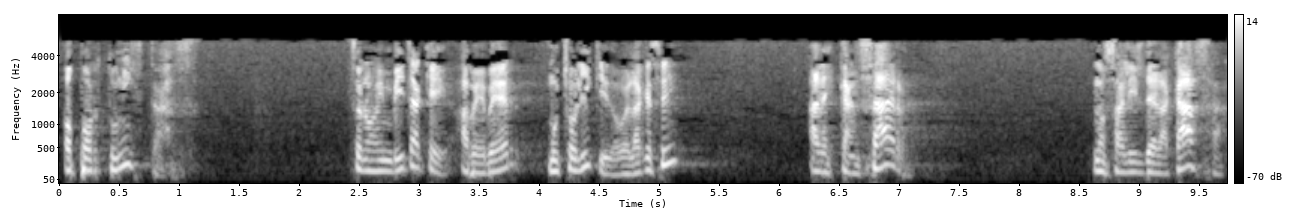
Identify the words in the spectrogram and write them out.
oportunistas. Se nos invita a qué? A beber mucho líquido, ¿verdad que sí? A descansar, no salir de la casa,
